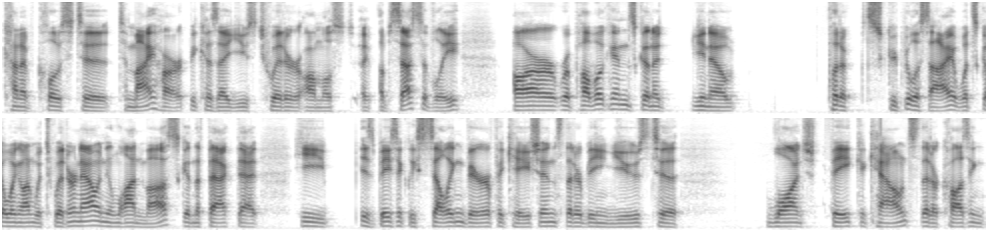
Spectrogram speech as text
kind of close to to my heart because I use Twitter almost uh, obsessively. Are Republicans going to, you know, put a scrupulous eye at what's going on with Twitter now and Elon Musk and the fact that he is basically selling verifications that are being used to launch fake accounts that are causing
